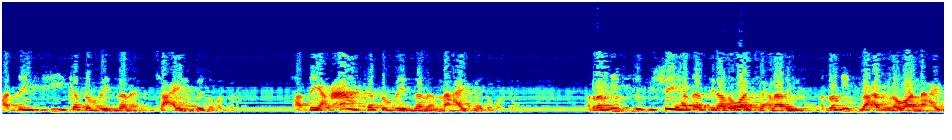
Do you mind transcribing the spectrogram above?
hadday fii ka dambaysana jacayl bay noqotaa hadday can ka dambaysana nacayb bay noqotaa ragibtu bishay haddaad tidhahdo waan jeclaaday. Ragibtu canhuna waa nacayb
